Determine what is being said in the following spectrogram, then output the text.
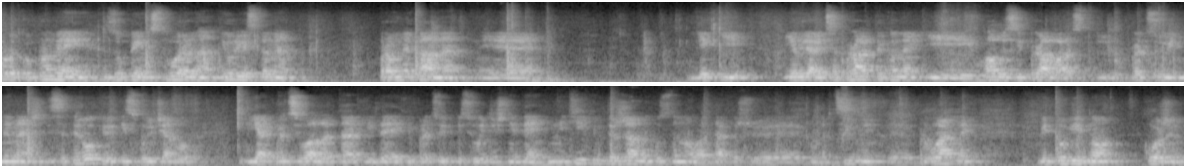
коротко про неї, зупинь створена юристами, правниками, е, які являються практиками і в галузі права працюють не менше 10 років, які свою чергу як працювали, так і деякі працюють по сьогоднішній день не тільки в державних установах, а також е, комерційних, е, приватних. Відповідно, кожен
